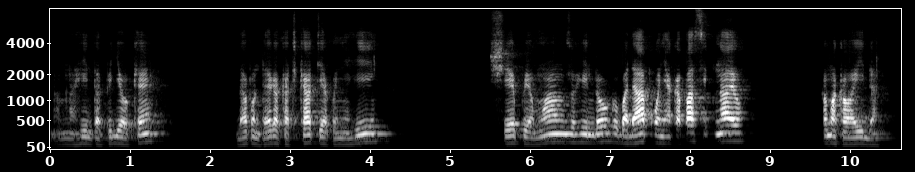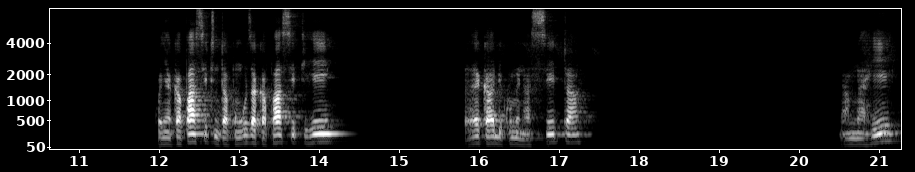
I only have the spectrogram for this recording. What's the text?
namna hii, nitapiga okay. Baada hapo nitaweka katikati ya kwenye hii shape ya mwanzo hii ndogo. Baada ya hapo kwenye capacity nayo kama kawaida, kwenye capacity nitapunguza capacity hii, nitaweka hadi kumi na sita namna hii.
